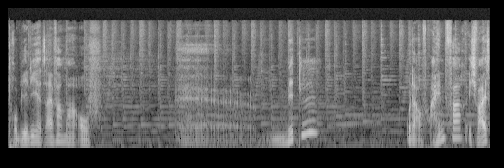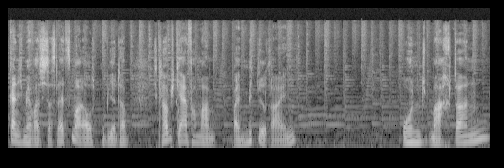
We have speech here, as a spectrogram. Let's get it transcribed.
probiere die jetzt einfach mal auf äh, Mittel oder auf einfach. Ich weiß gar nicht mehr, was ich das letzte Mal ausprobiert habe. Ich glaube, ich gehe einfach mal bei Mittel rein und mache dann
